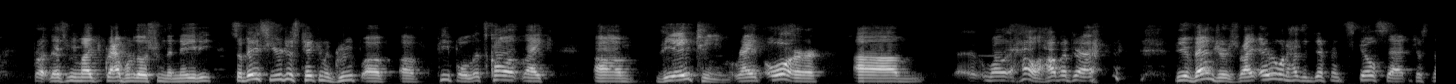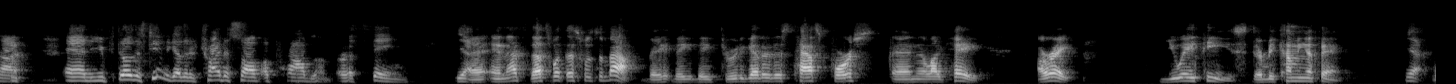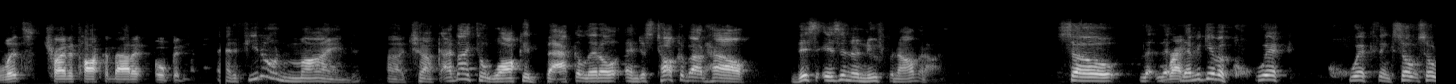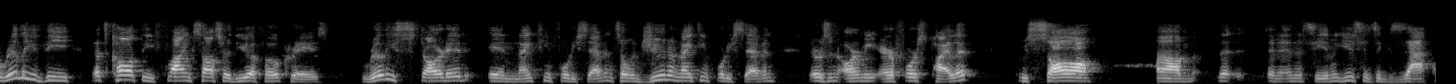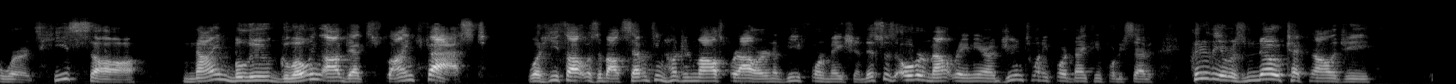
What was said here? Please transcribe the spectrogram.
As we might grab one of those from the Navy. So basically, you're just taking a group of of people. Let's call it like um, the A team, right? Or um, well, hell, how about uh, the Avengers, right? Everyone has a different skill set, just not. and you throw this team together to try to solve a problem or a thing yeah, and that's that's what this was about. They they they threw together this task force, and they're like, "Hey, all right, UAPs, they're becoming a thing. Yeah, let's try to talk about it openly." And if you don't mind, uh, Chuck, I'd like to walk it back a little and just talk about how this isn't a new phenomenon. So right. let me give a quick quick thing. So so really the let's call it the flying saucer, the UFO craze really started in 1947. So in June of 1947, there was an Army Air Force pilot who saw, um, the, and, and let's see, let me use his exact words. He saw nine blue glowing objects flying fast, what he thought was about 1,700 miles per hour in a V formation. This was over Mount Rainier on June 24, 1947. Clearly, there was no technology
